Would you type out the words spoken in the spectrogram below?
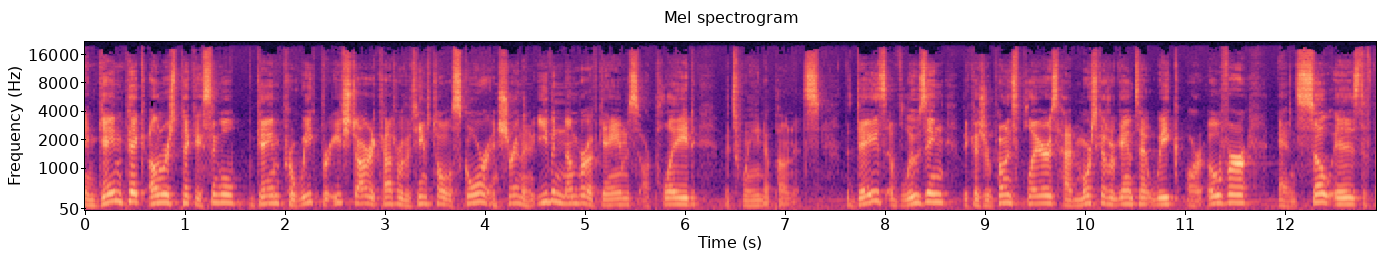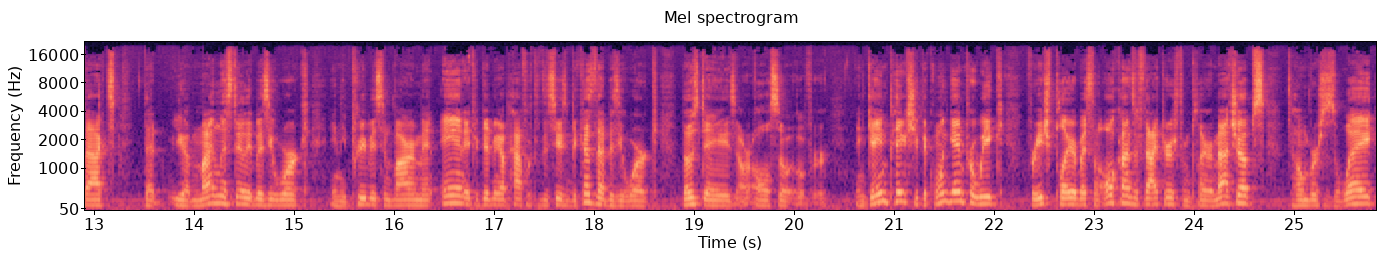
In Game Pick, owners pick a single game per week for each starter to counter the team's total score, ensuring that an even number of games are played between opponents. The days of losing because your opponent's players had more scheduled games that week are over, and so is the fact that you have mindless daily busy work in the previous environment, and if you're giving up halfway through the season because of that busy work, those days are also over. In game picks, you pick one game per week for each player based on all kinds of factors from player matchups to home versus away,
